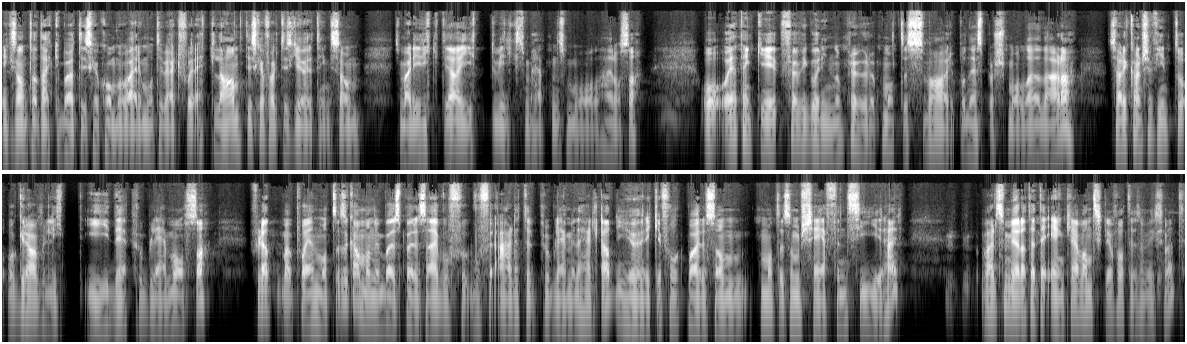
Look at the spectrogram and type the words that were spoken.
Ikke sant? At det er ikke bare at de skal komme og være motivert for et eller annet, de skal faktisk gjøre ting som, som er de riktige, gitt virksomhetens mål her også. Og, og, jeg tenker, før vi går inn og prøver å på en måte svare på det spørsmålet der, da, så er det kanskje fint å, å grave litt i det problemet også. Fordi at På en måte så kan man jo bare spørre seg hvorfor, hvorfor er dette et problem i det hele tatt? Gjør ikke folk bare som, på en måte, som sjefen sier her? Hva er det som gjør at dette egentlig er vanskelig å få til som virksomhet?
